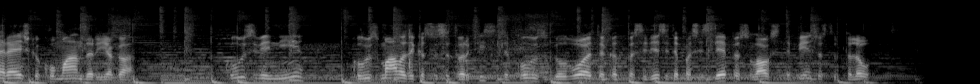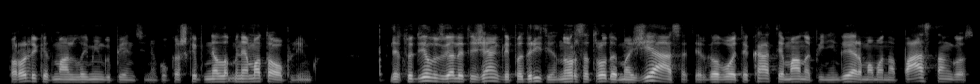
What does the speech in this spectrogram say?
Ką reiškia komanda ir jėga. Kol jūs vieni, kol jūs manote, kad susitvarkysite, kol jūs galvojate, kad pasidėsite pasislėpę, sulauksite pensijos ir taip toliau, parodykit man laimingų pensininkų, kažkaip nematau aplinkui. Ir todėl jūs galite ženkliai padaryti, nors atrodo maži esate ir galvojate, ką tai mano pinigai ar mano pastangos,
